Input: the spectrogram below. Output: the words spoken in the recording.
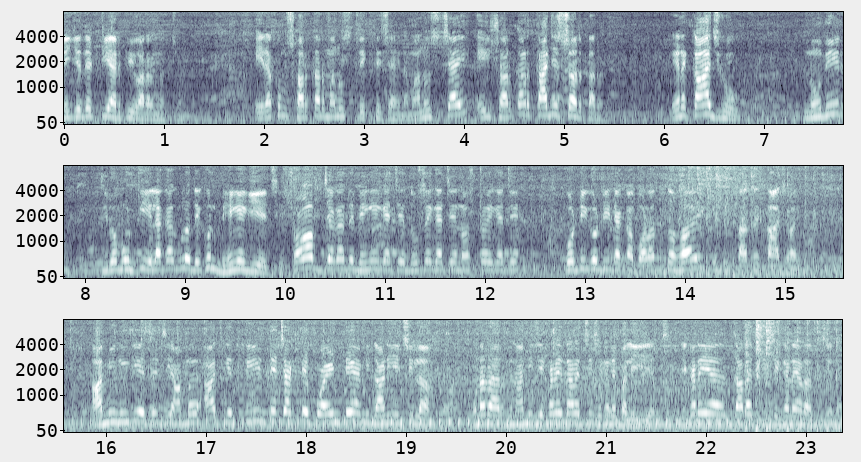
নিজেদের টিআরপি বাড়ানোর জন্য। এরকম সরকার মানুষ দেখতে চায় না। মানুষ চায় এই সরকার কাজের সরকার হোক, এখানে কাজ হোক। নদীর তীরবর্তী এলাকাগুলো দেখুন ভেঙে গিয়েছে, সব জায়গাতে ভেঙে গেছে, ধসে গেছে, নষ্ট হয়ে গেছে, কোটি কোটি টাকা বরাদ্দ হয়, কিন্তু তাতে কাজ হয়নি। আমি নিজে এসেছি, আমার আজকে তিনটে, চারটে পয়েন্টে আমি দাঁড়িয়েছিলাম। ওনারা আসবেন, আমি যেখানে দাঁড়াচ্ছি সেখানে পালিয়ে যাচ্ছি। যেখানে দাঁড়াচ্ছি সেখানে আর আসছে না।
